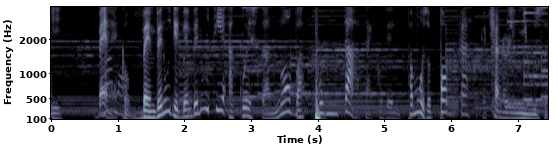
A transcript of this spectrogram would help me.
Quindi, bene, ecco, benvenuti e benvenuti a questa nuova puntata ecco, del famoso podcast Channeling News.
